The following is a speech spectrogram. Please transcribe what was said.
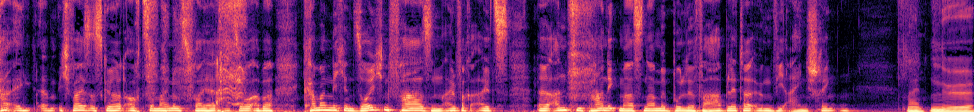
Äh, ähm, Ich weiß, es gehört auch zur Meinungsfreiheit und so, aber kann man nicht in solchen Phasen einfach als äh, Anti-Panik-Maßnahme Boulevardblätter irgendwie einschränken? nein. Nö.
